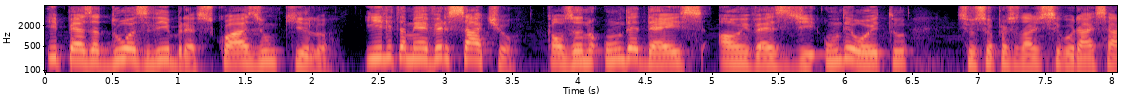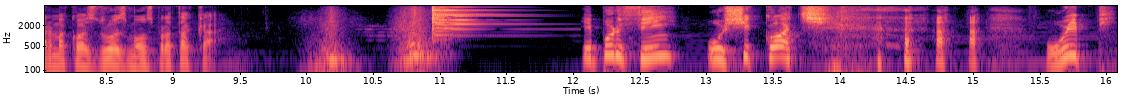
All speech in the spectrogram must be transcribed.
e pesa 2 libras, quase 1 kg. E ele também é versátil, causando 1 d10 ao invés de 1 d8 se o seu personagem segurar essa arma com as duas mãos para atacar. E por fim, o chicote. Whip,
